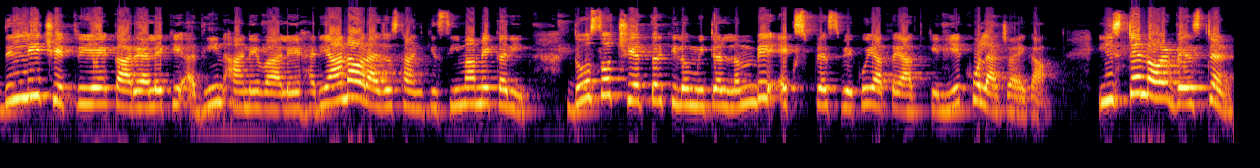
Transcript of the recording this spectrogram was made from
दिल्ली क्षेत्रीय कार्यालय के अधीन आने वाले हरियाणा और राजस्थान की सीमा में करीब दो सौ छिहत्तर किलोमीटर लंबे एक्सप्रेसवे को यातायात के लिए खोला जाएगा। ईस्टर्न और वेस्टर्न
